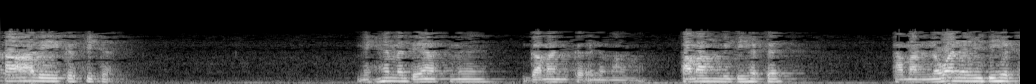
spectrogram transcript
කාලයක සිට මේ හැම දෙයක්ම ගමන් කරනවා තමන් විදිහට Taman නොවන විදිහට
